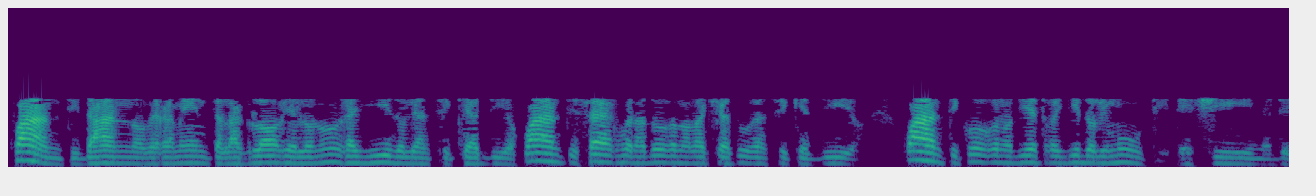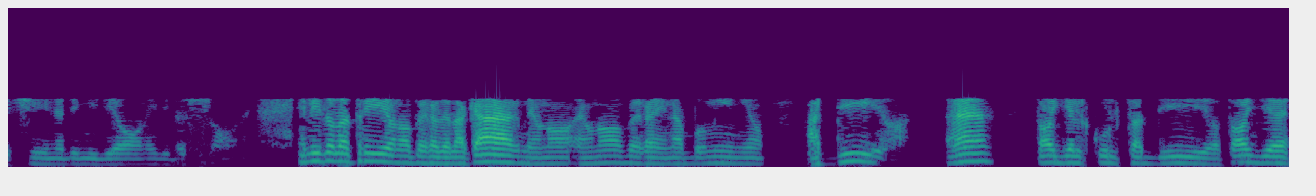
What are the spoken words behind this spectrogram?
Quanti danno veramente la gloria e l'onore agli idoli anziché a Dio? Quanti servono e adorano la creatura anziché Dio? Quanti corrono dietro agli idoli muti? Decine e decine di milioni di persone. E l'idolatria è un'opera della carne, è un'opera in abominio a Dio. Eh? Toglie il culto a Dio, toglie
